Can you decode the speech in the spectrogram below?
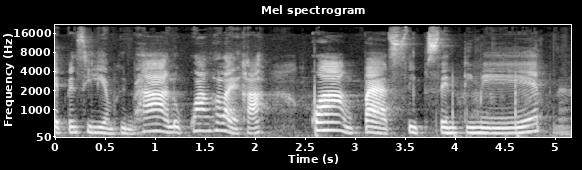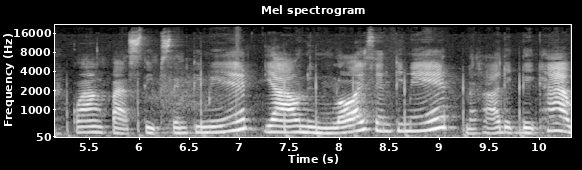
7เป็นสี่เหลี่ยมผืนผ้า ลูกกว้างเท่าไหร่คะ กว้าง 80เซนติเมตรนะ กว้าง 80เซนติเมตร ยาว 100เซนติเมตรนะคะ เด็กๆ ห้าม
